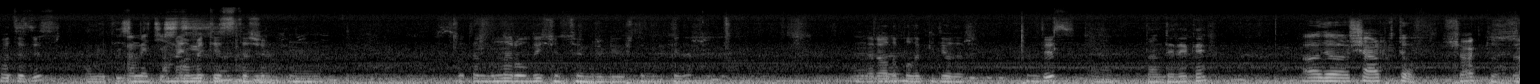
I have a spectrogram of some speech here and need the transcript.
What is this? Ametist. Ametist taşı. Hmm. Zaten bunlar olduğu için sömürülüyor işte bu ülkeler. Bunları alıp alıp gidiyorlar. And This? Tantereke? Oh, the shark tooth. Shark tooth.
